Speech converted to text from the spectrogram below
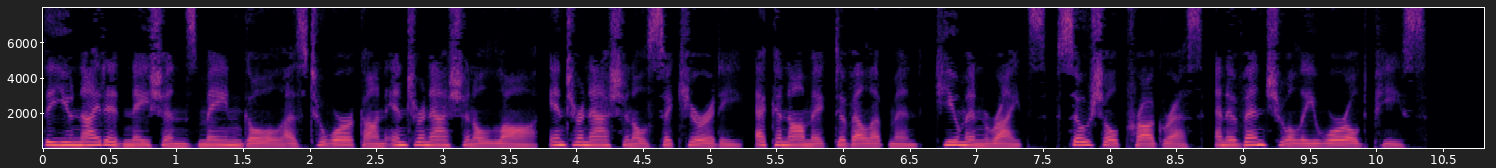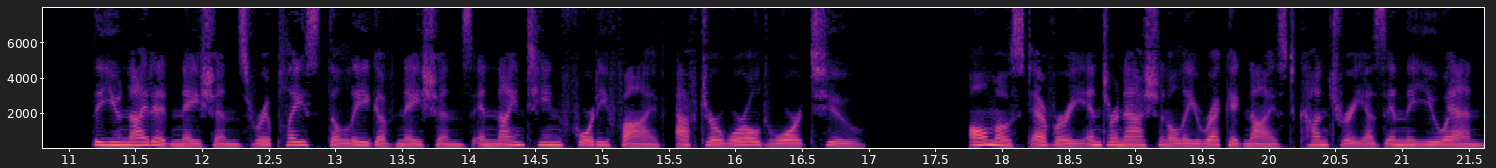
The United Nations' main goal is to work on international law, international security, economic development, human rights, social progress, and eventually world peace. The United Nations replaced the League of Nations in 1945, after World War II. Almost every internationally recognized country is in the UN,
